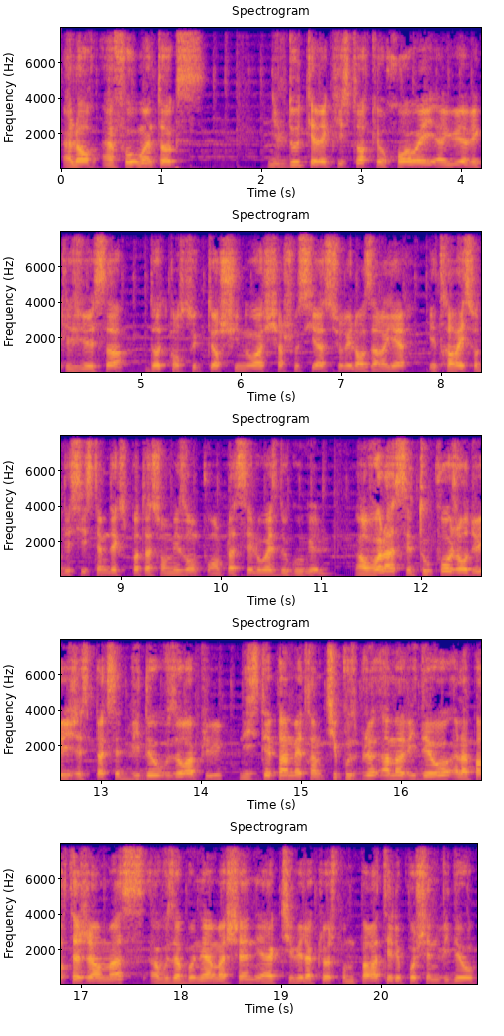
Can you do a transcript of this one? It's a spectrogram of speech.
Alors, info ou intox? Nul doute qu'avec l'histoire que Huawei a eue avec les USA, d'autres constructeurs chinois cherchent aussi à assurer leurs arrières et travaillent sur des systèmes d'exploitation maison pour remplacer l'OS de Google. Alors voilà, c'est tout pour aujourd'hui, j'espère que cette vidéo vous aura plu. N'hésitez pas à mettre un petit pouce bleu à ma vidéo, à la partager en masse, à vous abonner à ma chaîne et à activer la cloche pour ne pas rater les prochaines vidéos.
